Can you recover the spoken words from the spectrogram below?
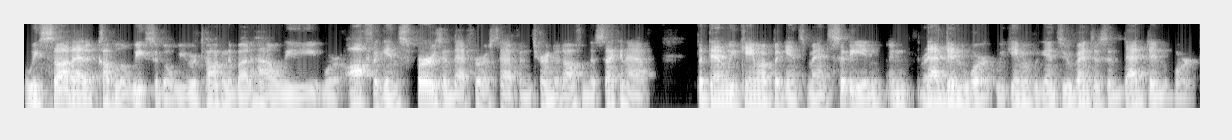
we saw that a couple of weeks ago. We were talking about how we were off against Spurs in that first half and turned it off in the second half. But then we came up against Man City and, and right. that didn't work. We came up against Juventus and that didn't work.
